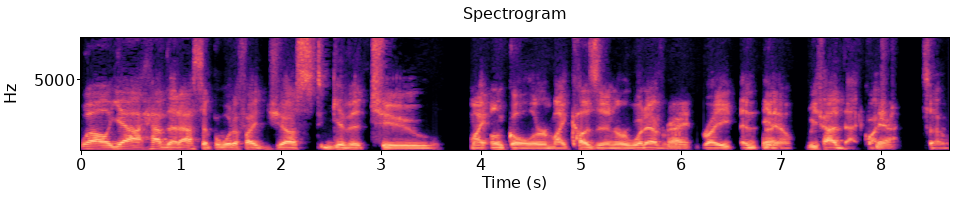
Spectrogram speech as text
Well, yeah, I have that asset, but what if I just give it to my uncle or my cousin or whatever, right? Right, and right. you know, we've had that question. Yeah. So,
